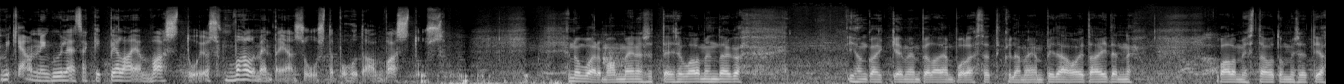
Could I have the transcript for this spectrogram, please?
mikä on niin kuin yleensäkin pelaajan vastuu, jos valmentajan suusta puhutaan vastuussa? No varmaan meinas, että ei se valmentaja ihan kaikkea meidän pelaajan puolesta, että kyllä meidän pitää hoitaa itse ne valmistautumiset ja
